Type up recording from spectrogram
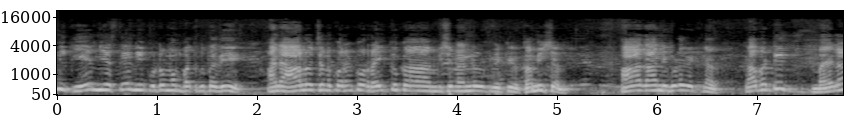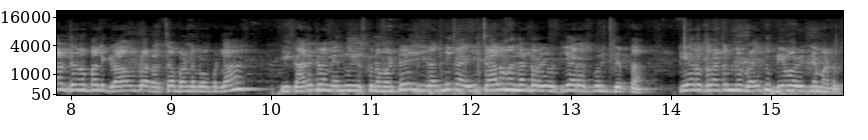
నీకు ఏం చేస్తే నీ కుటుంబం బతుకుతుంది అనే ఆలోచన కొరకు రైతు కమిషన్ అని పెట్టిన కమిషన్. ఆ దాన్ని కూడా పెట్టినారు. కాబట్టి మైలార్జనపల్లి గ్రామంలో రచ్చబండ లోపల ఈ కార్యక్రమం ఎందుకు తీసుకున్నామంటే ఇవన్నీ కా- ఇది అంటారు టీఆర్ఎస్ గురించి చెప్తా. టీఆర్ఎస్ అంటే మేము రైతు బీమా పెట్టినామంటారు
